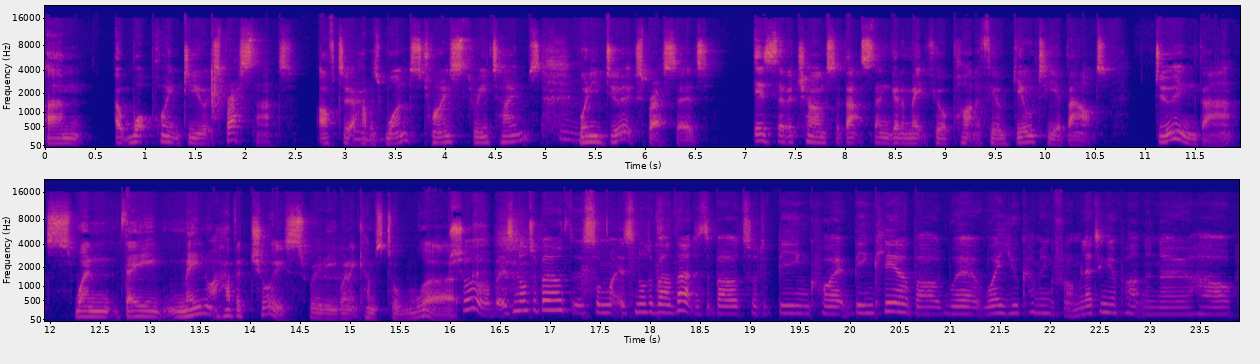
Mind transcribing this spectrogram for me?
Um, at what point do you express that? After it happens mm. once, twice, three times, mm. when you do express it, is there a chance that that's then going to make your partner feel guilty about doing that when they may not have a choice really when it comes to work? Sure, but it's not about so mu- it's not about that. It's about sort of being quite being clear about where where you're coming from, letting your partner know how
